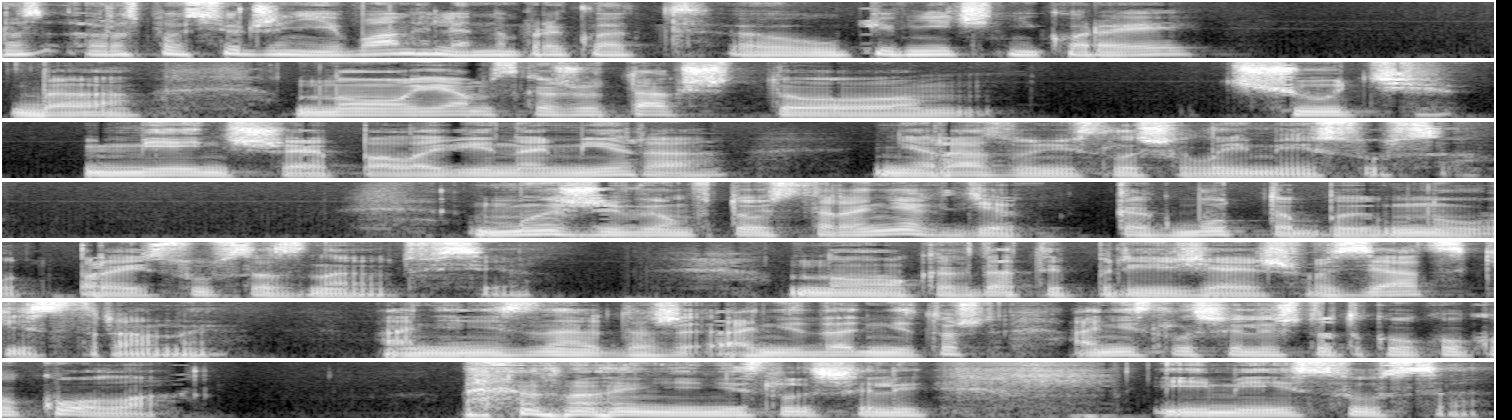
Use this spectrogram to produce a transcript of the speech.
роз- розповсюдження Євангелія, наприклад, е, у Північній Кореї, Да. Но я вам скажу так, что чуть меньшая половина мира ни разу не слышала имя Иисуса. Мы живем в той стране, где как будто бы ну, вот про Иисуса знают все. Но когда ты приезжаешь в азиатские страны, они не знают даже, они да- не то, что они слышали, что такое Кока-Кола, но они не слышали имя Иисуса.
